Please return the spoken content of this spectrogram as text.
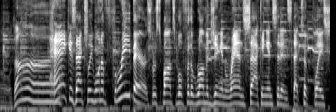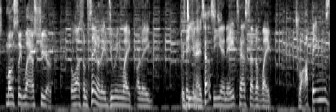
Hold on. Hank is actually one of three bears responsible for the rummaging and ransacking incidents that took place mostly last year. Well, that's what I'm saying. Are they doing like? Are they The taking DNA test? DNA tests out of like droppings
